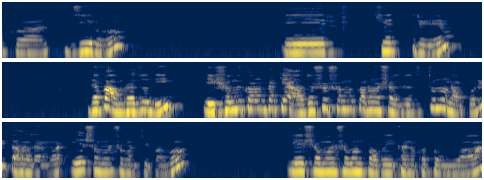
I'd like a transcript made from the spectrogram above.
equal zero এর ক্ষেত্রে, দেখো আমরা যদি এই সমীকরণটাকে আদর্শ সমীকরণের সাথে যদি তুলনা করি, তাহলে আমরা এ সমান সমান কি পাবো? এ সমান সমান পাবো এখানে কত? ওয়ান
